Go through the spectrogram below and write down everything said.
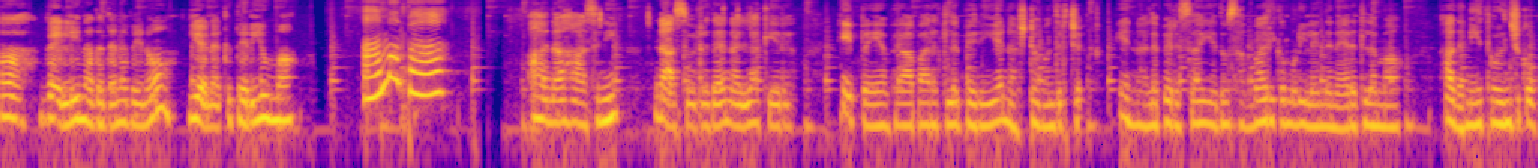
ஆ வெள்ளி நகை தானே வேணும்? எனக்கு தெரியுமா ஆமாப்பா. ஆனா ஹாசினி நான் சொல்றத நல்லா கேளு. இப்ப என் வியாபாரத்துல பெரிய நஷ்டம் வந்துருச்சு. என்னால பெருசா எதுவும் சம்பாதிக்க முடியல இந்த நேரத்துலமா அத நீ தொலைஞ்சுக்கோ.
